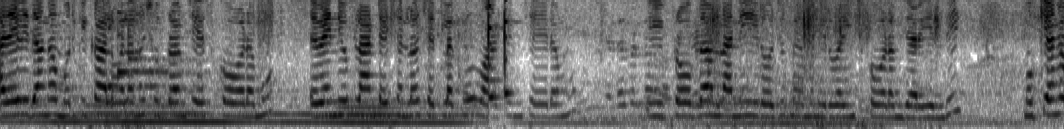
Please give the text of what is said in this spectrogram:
అదేవిధంగా మురికి కాలువలను శుభ్రం చేసుకోవడము రెవెన్యూ ప్లాంటేషన్లో చెట్లకు వాకింగ్ చేయడము ఈ ప్రోగ్రాంలన్నీ ఈ రోజు మేము నిర్వహించుకోవడం జరిగింది. ముఖ్యంగా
